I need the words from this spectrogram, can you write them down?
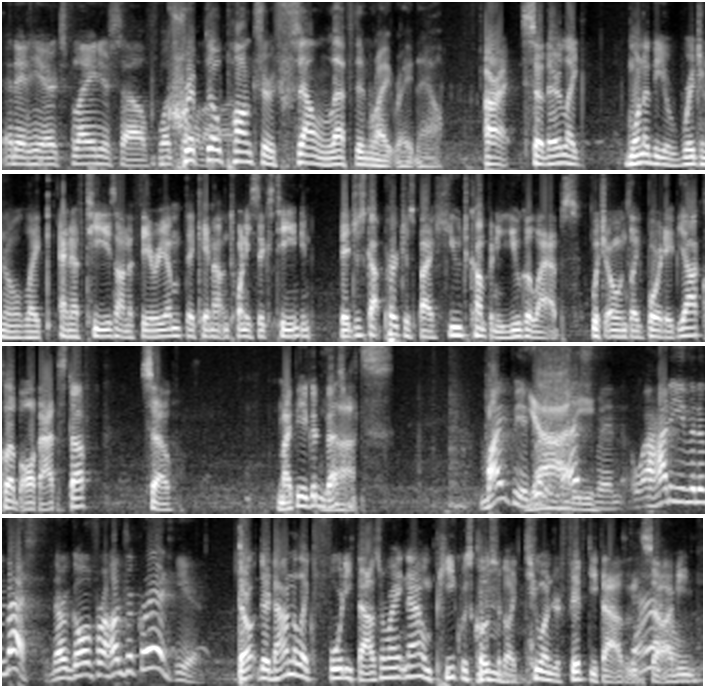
get in here. Explain yourself. What's going Crypto on? punks are selling left and right right now. All right, so they're like one of the original like NFTs on Ethereum. They came out in 2016. They just got purchased by a huge company, Yuga Labs, which owns like Bored Ape Yacht Club, all that stuff. So, might be a good investment. Yachts. Might be a good Yachty. investment. How do you even invest? They're going for a hundred grand here. Don't- They're down to like 40,000 right now, and peak was closer Hmm. to like 250,000. So, I mean,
